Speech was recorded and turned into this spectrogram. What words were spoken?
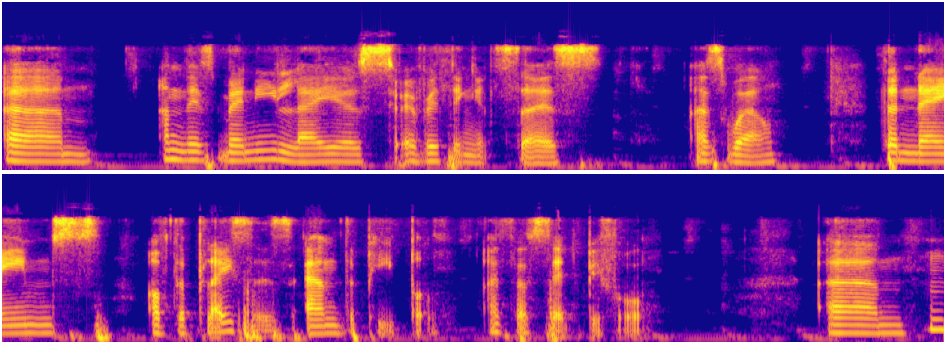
Um, and there's many layers to everything it says as well. The names of the places and the people, as I've said before. Um, hmm.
